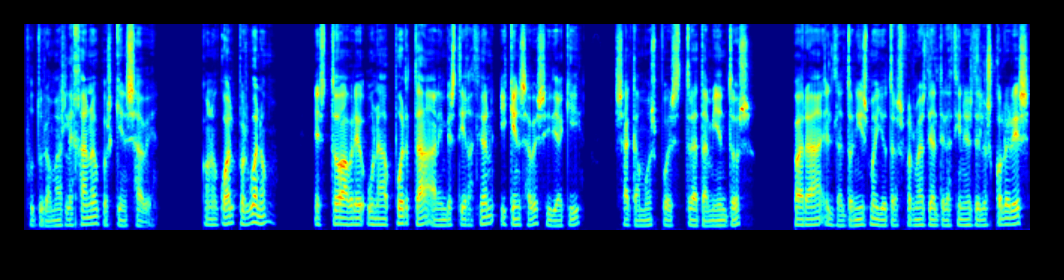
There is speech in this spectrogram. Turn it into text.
Futuro más lejano, pues quién sabe. Con lo cual, pues bueno, esto abre una puerta a la investigación y quién sabe si de aquí sacamos pues tratamientos para el daltonismo y otras formas de alteraciones de los colores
